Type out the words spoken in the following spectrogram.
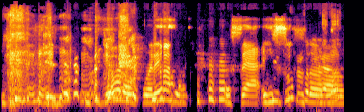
Lloro por eso, o sea, y sufro, ¿no?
